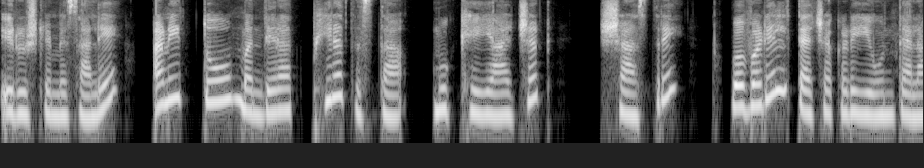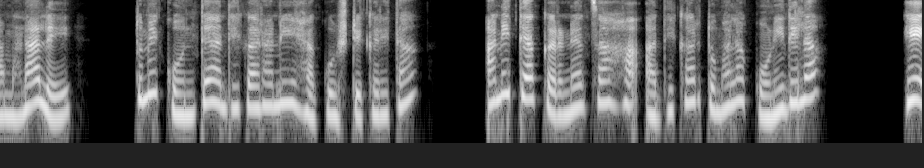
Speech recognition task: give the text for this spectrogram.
इरुश्लेमेस आले आणि तो मंदिरात फिरत असता मुख्य याजक शास्त्री व वडील त्याच्याकडे येऊन त्याला म्हणाले तुम्ही कोणत्या अधिकाराने ह्या गोष्टी करिता? आणि त्या करण्याचा हा अधिकार तुम्हाला कोणी दिला? हे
